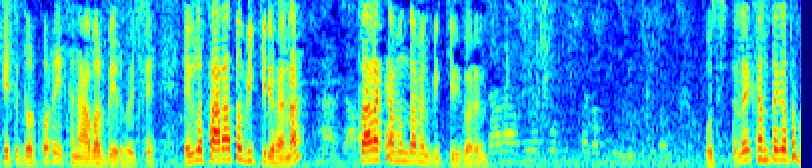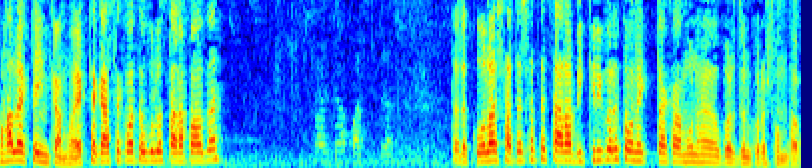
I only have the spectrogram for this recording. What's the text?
কেটে দেওয়ার পরে এখানে আবার বের হয়েছে। এগুলো চারা তো বিক্রি হয় না? চারা। কেমন দামের বিক্রি করেন? পঁচিশ টাকা এখান থেকে তো ভালো একটা ইনকাম হয়। একটা গাছে কতগুলো চারা পাওয়া যায়? তাহলে কোলার সাথে সাথে চারা বিক্রি করে তো অনেক টাকা মনে হয় উপার্জন করা সম্ভব।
